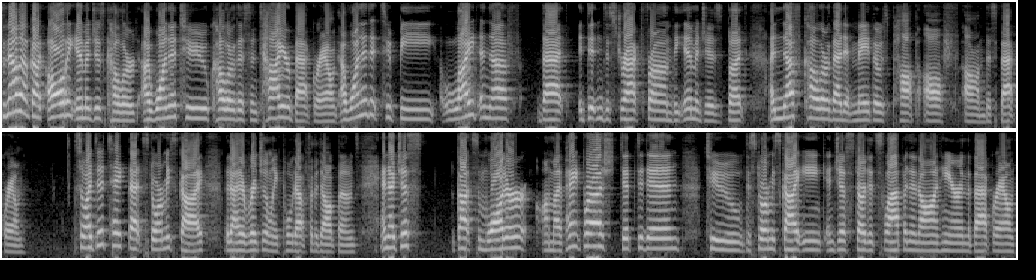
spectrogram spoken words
So now that I've got all the images colored, I wanted to color this entire background. I wanted it to be light enough that it didn't distract from the images, but enough color that it made those pop off um, this background. So I did take that stormy sky that I originally pulled out for the dog bones, and I just got some water on my paintbrush, dipped it in to the Stormy Sky ink, and just started slapping it on here in the background.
